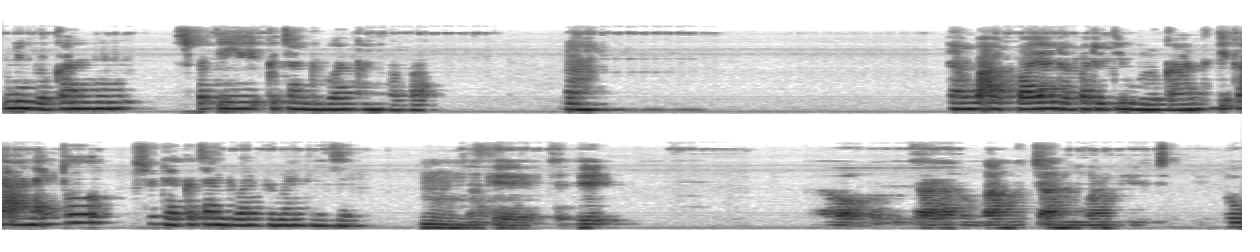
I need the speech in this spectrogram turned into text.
menimbulkan seperti kecanduan kan bapak? Nah dampak apa yang dapat ditimbulkan ketika anak itu sudah kecanduan bermain gadget? Hmm, Oke, okay. jadi kalau berbicara tentang kecanduan gadget itu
